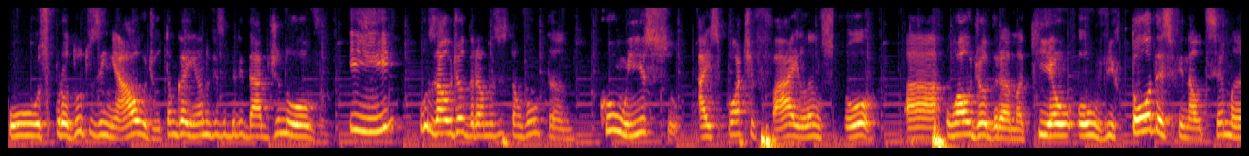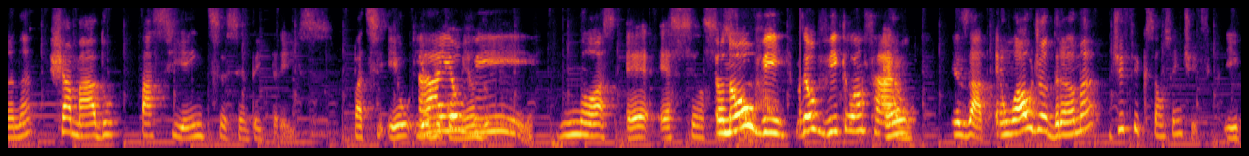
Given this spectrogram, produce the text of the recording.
os produtos em áudio estão ganhando visibilidade de novo e os audiodramas estão voltando. Com isso, a Spotify lançou uh, um audiodrama que eu ouvi todo esse final de semana, chamado Paciente 63. Eu, eu ah, recomendo... eu vi! Nossa, é, é sensacional. Eu não ouvi, mas eu vi que lançaram. É um, Exato, é um audiodrama de ficção científica. E,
